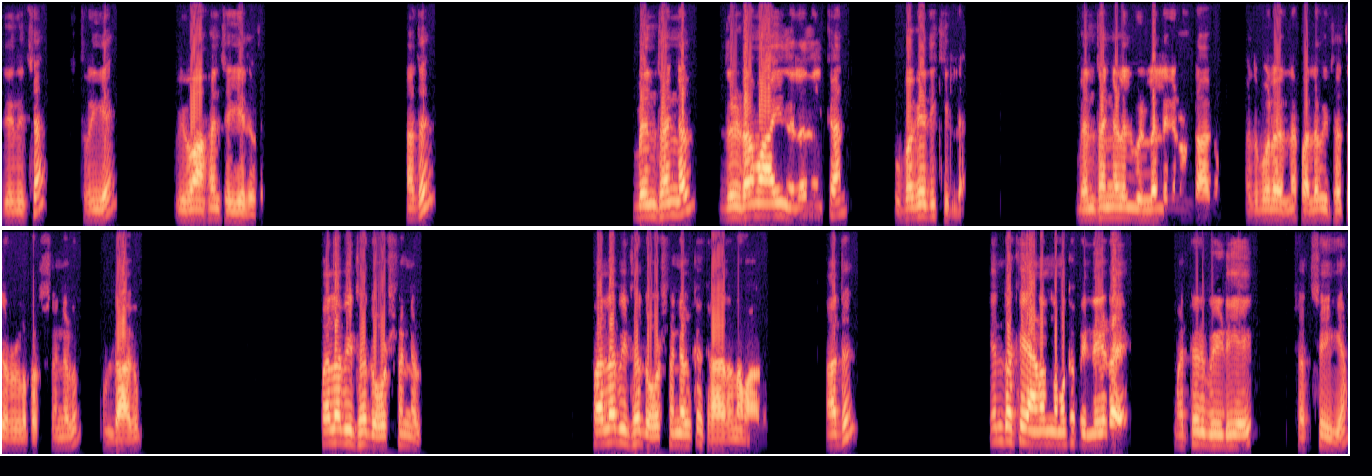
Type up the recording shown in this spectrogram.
ജനിച്ച സ്ത്രീയെ വിവാഹം ചെയ്യരുത്. അത് ബന്ധങ്ങൾ ദൃഢമായി നിലനിൽക്കാൻ ഉപകരിക്കില്ല. ബന്ധങ്ങളിൽ വിള്ളലുകൾ ഉണ്ടാകും. അതുപോലെ തന്നെ പല വിധത്തിലുള്ള പ്രശ്നങ്ങളും ഉണ്ടാകും. പലവിധ ദോഷങ്ങൾ പലവിധ ദോഷങ്ങൾക്ക് കാരണമാകും. അത് എന്തൊക്കെയാണെന്ന് നമുക്ക് പിന്നീട് മറ്റൊരു വീഡിയോയിൽ ചർച്ച ചെയ്യാം.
